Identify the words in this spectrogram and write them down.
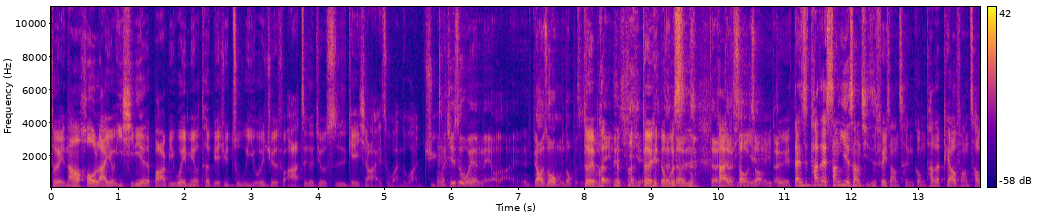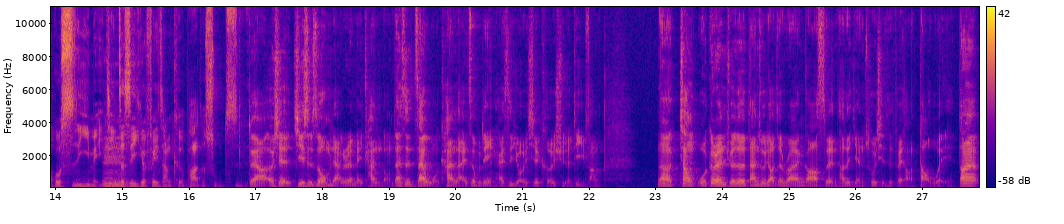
对，然后后来有一系列的芭比，我也没有特别去注意，我就觉得说啊，这个就是给小孩子玩的玩具。嗯，其实我也没有啦，比方说我们都不是对对都不是他的受众，对，但是他在商业上其实非常成功，他的票房超过十亿美金，嗯这是一个非常可怕的数字。对啊，而且即使是我们两个人没看懂，但是在我看来，这部电影还是有有一些可取的地方。那像我个人觉得，男主角这 Ryan Gosling 他的演出其实非常到位。当然，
